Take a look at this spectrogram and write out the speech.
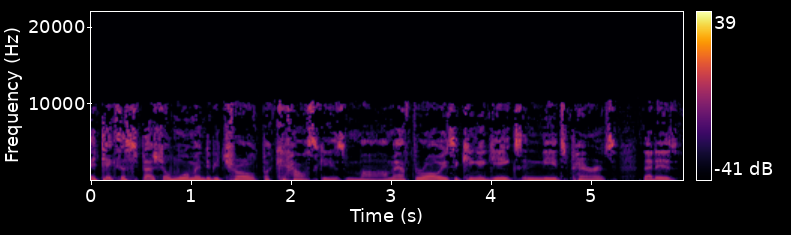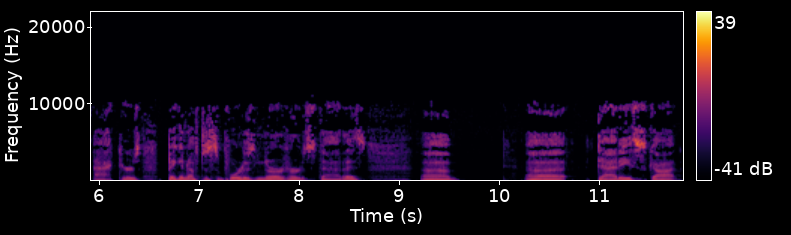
It takes a special woman to be Charles Bartowski's mom. After all, he's a king of geeks and needs parents, that is, actors, big enough to support his nerd herd status. Uh, uh, Daddy Scott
